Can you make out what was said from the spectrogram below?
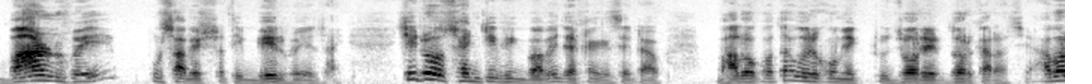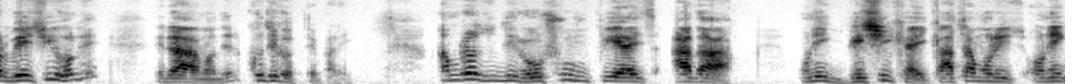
বার্ন হয়ে প্রসাবের সাথে বের হয়ে যায়। সেটাও সাইন্টিফিকভাবে দেখা গেছে, এটা ভালো কথা, ওইরকম একটু জ্বরের দরকার আছে। আবার বেশি হলে এটা আমাদের ক্ষতি করতে পারে। আমরা যদি রসুন, পেঁয়াজ, আদা অনেক বেশি খাই, কাঁচামরিচ অনেক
